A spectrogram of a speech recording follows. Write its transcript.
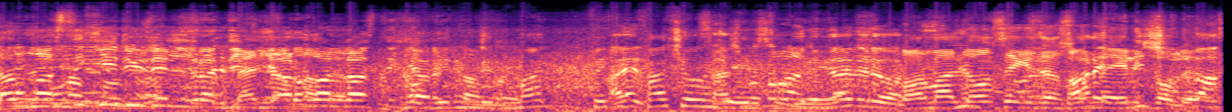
Lan lastik 750 lira değil. Ben de Yarılar lastik yarılar. Peki kaç olunca elit oluyor? Normalde 18'den sonra elit oluyor.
